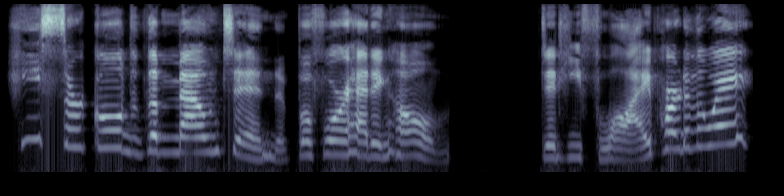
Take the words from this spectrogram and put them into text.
He circled the mountain before heading home. Did he fly part of the way?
